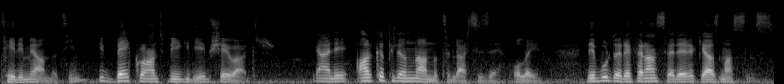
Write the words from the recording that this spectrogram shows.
Terimi anlatayım. Bir background bilgi diye bir şey vardır. Yani arka planını anlatırlar size olayın. Ve burada referans vererek yazmazsınız.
